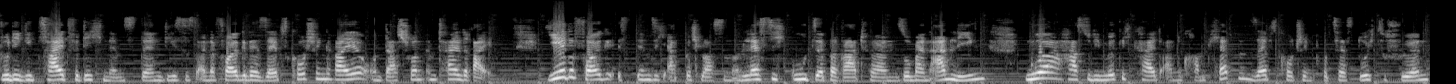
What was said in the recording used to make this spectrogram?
du dir die Zeit für dich nimmst, denn dies ist eine Folge der Selbstcoaching-Reihe und das schon im Teil 3. Jede Folge ist in sich abgeschlossen und lässt sich gut separat hören, so mein Anliegen. Nur hast du die Möglichkeit, einen kompletten Selbstcoaching-Prozess durchzuführen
